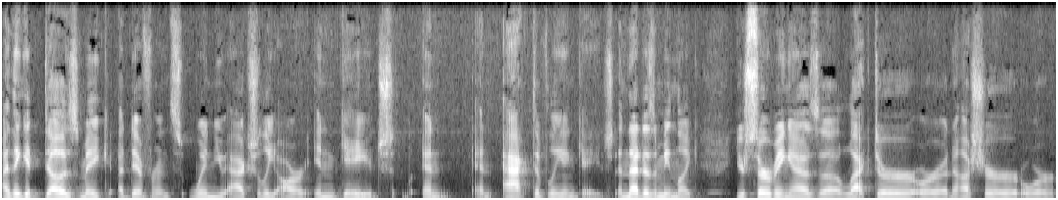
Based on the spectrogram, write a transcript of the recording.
I think it does make a difference when you actually are engaged and and actively engaged, and that doesn't mean like you're serving as a lector or an usher or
